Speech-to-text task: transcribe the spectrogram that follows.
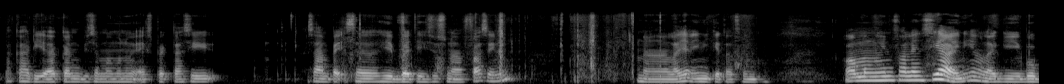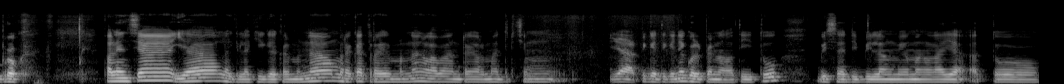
Apakah dia akan bisa memenuhi ekspektasi sampai sehebat Yesus Nafas ini? Nah layak ini kita tunggu. Ngomongin Valencia ini yang lagi bobrok Valencia ya lagi-lagi gagal menang. Mereka terakhir menang lawan Real Madrid yang ya tiga-tiganya gol penalti itu. Bisa dibilang memang layak atau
